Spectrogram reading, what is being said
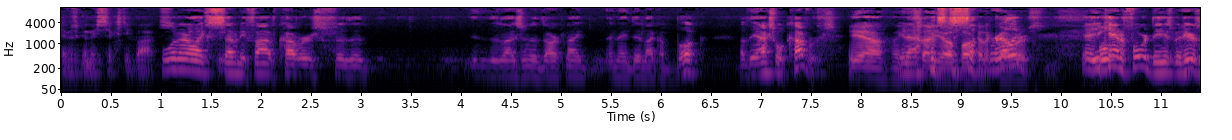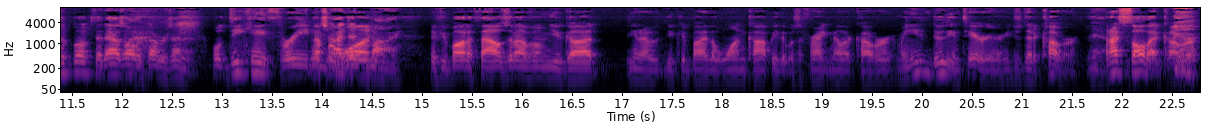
If it's gonna be sixty bucks. Well, there are like seventy-five covers for the the Legend of the Dark Knight, and they did like a book of the actual covers. yeah, they You can know, sell it's you a just book like, of the really? covers. Yeah, you Well- can't afford these, but here's a book that has all the covers in it, Well, DK three which number I didn't one. buy. If you bought a thousand of them, you got you know you could buy the one copy that was a Frank Miller cover. I mean, he didn't do the interior; he just did a cover. Yeah. And I saw that cover,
